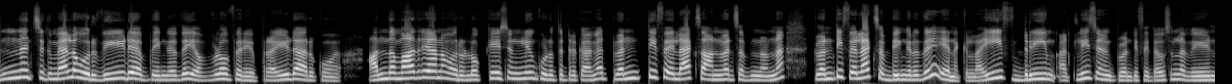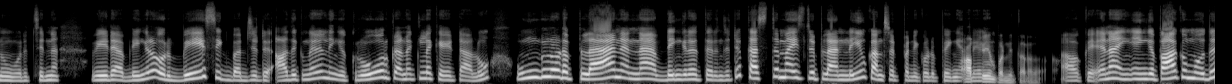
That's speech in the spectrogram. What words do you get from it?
என்ஹெச்சுக்கு மேலே ஒரு வீடு அப்படிங்கிறது எவ்வளோ பெரிய ப்ரைடாக இருக்கும். அந்த மாதிரியான ஒரு லொக்கேஷன்லையும் கொடுத்துட்ருக்காங்க. டுவெண்ட்டி ஃபைவ் லேக்ஸ் ஆன்வர்ட்ஸ் அப்படின்னோன்னா டுவெண்ட்டி ஃபைவ் லேக்ஸ் அப்படிங்கிறது எனக்கு லைஃப் ட்ரீம் அட்லீஸ்ட் எனக்கு டுவெண்ட்டி ஃபைவ் தௌசண்டில் வேணும் ஒரு சின்ன வீடு அப்படிங்கிற ஒரு பேசிக் பட்ஜெட் அதுக்கு மேலே நீங்கள் க்ரோர் கணக்கில் கேட்டாலும் உங்களோட பிளான் என்ன அப்படிங்கிறத தெரிஞ்சுட்டு கஸ்டமைஸ்டு பிளான்லையும் கன்ஸ்ட்ரக்ட் பண்ணி கொடுப்பீங்க பண்ணி தரோம் ஓகே ஏன்னா இங்க பார்க்கும்போது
